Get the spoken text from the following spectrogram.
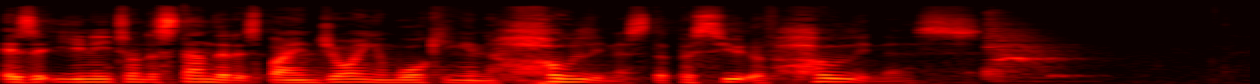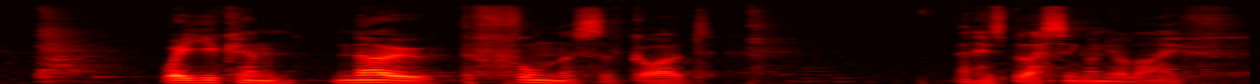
is that you need to understand that it's by enjoying and walking in holiness, the pursuit of holiness, where you can know the fullness of God and His blessing on your life.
